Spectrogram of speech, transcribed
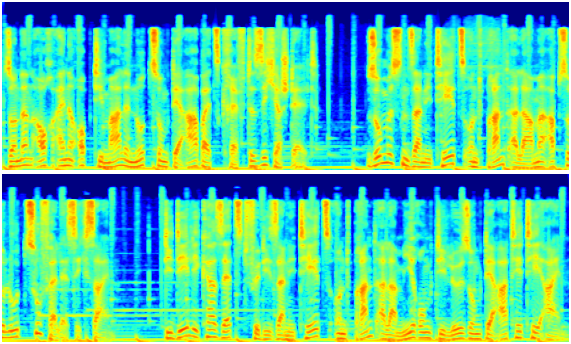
sondern auch eine optimale Nutzung der Arbeitskräfte sicherstellt. So müssen Sanitäts- und Brandalarme absolut zuverlässig sein. Die Delica setzt für die Sanitäts- und Brandalarmierung die Lösung der ATT ein.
